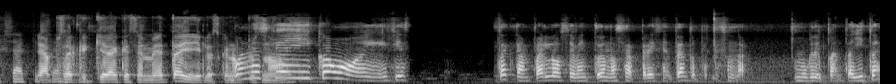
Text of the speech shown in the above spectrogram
Exacto. Ya, pues el exacto. que quiera que se meta y los que no, bueno, pues es no. que ahí como en fiesta campal los eventos no se aprecian tanto porque es una mugre pantallita.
